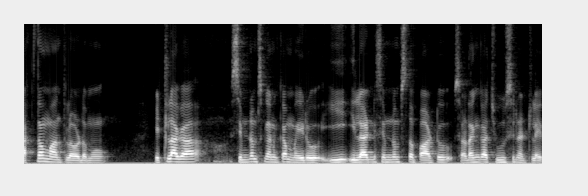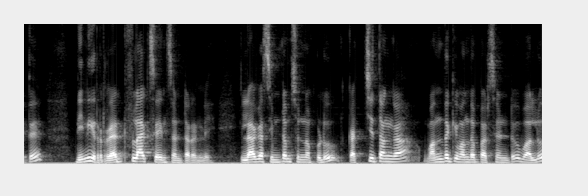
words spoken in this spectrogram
రక్తం వాంతులు అవడము ఇట్లాగా సిమ్టమ్స్ కనుక మీరు ఈ ఇలాంటి సిమ్టమ్స్తో పాటు సడన్గా చూసినట్లయితే దీన్ని రెడ్ ఫ్లాగ్ సైన్స్ అంటారండి ఇలాగ సిమ్టమ్స్ ఉన్నప్పుడు ఖచ్చితంగా వందకి వంద పర్సెంట్ వాళ్ళు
